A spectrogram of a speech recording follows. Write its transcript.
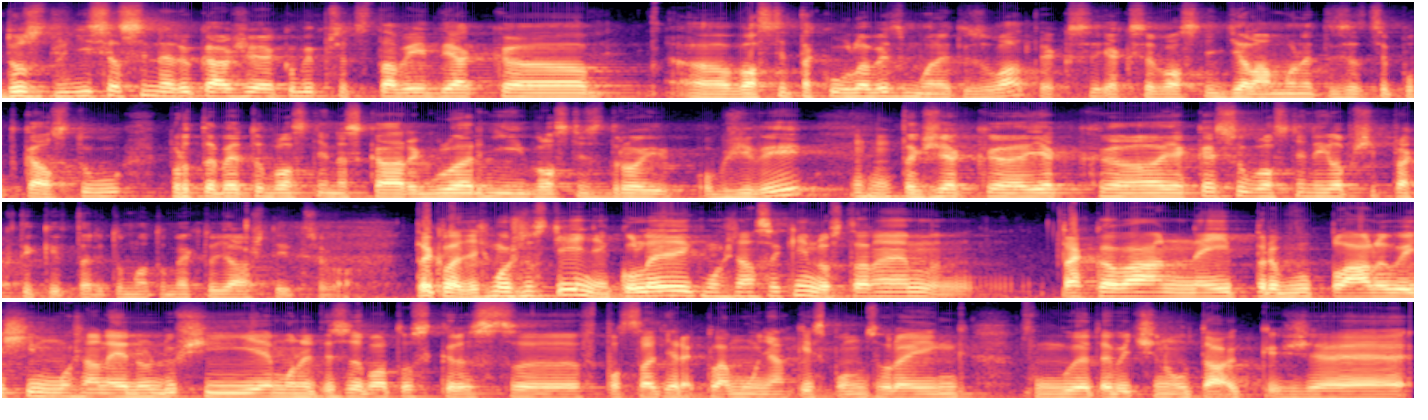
dost lidí si asi nedokáže jakoby představit, jak vlastně takovouhle věc monetizovat, jak se, jak se vlastně dělá monetizace podcastů. Pro tebe je to vlastně dneska regulární vlastně zdroj obživy, mm-hmm. takže jak, jak, jaké jsou vlastně nejlepší praktiky tady tomhle tom, jak to děláš ty třeba? Takhle, těch možností je několik, možná se k ním dostaneme. Taková nejprvoplánovější, možná nejjednodušší je monetizovat to skrz v podstatě reklamu, nějaký sponsoring. Funguje to většinou tak, že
